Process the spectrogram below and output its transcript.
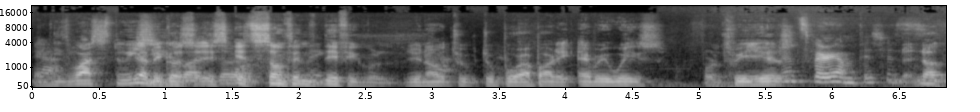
And it was too easy. Yeah, because was it's so it's something make- difficult, you know, to, to pour a party every week for three years. That's very ambitious. Not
